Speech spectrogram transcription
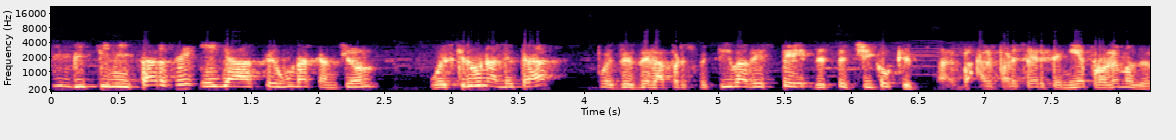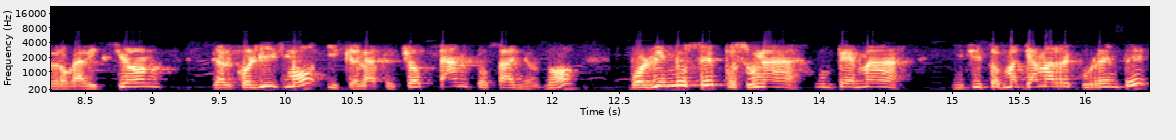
sin victimizarse, ella hace una canción o escribe una letra pues desde la perspectiva de este de este chico que al, parecer tenía problemas de drogadicción, de alcoholismo y que la acechó tantos años, ¿no? Volviéndose pues una un tema insisto, ya más recurrente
